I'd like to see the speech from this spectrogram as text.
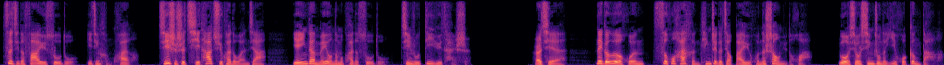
自己的发育速度已经很快了，即使是其他区块的玩家，也应该没有那么快的速度进入地狱才是。而且那个恶魂似乎还很听这个叫白羽魂的少女的话，洛修心中的疑惑更大了。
